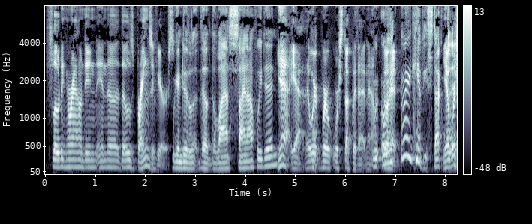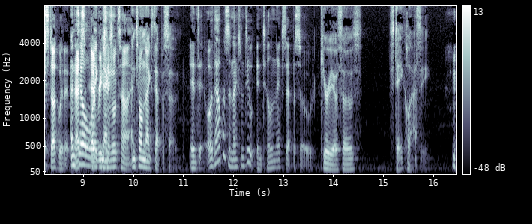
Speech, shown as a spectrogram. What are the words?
floating around in in the, those brains of yours. We're gonna do the the, the last sign off we did. Yeah, yeah, we're we're, we're stuck with that now. Or Go we, ahead. We can't be stuck. Yeah, we're it. stuck with it. That's until like, every next- single time. Until next episode. It- oh, that was a nice one too. Until the next episode. Curiosos, stay classy. Do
